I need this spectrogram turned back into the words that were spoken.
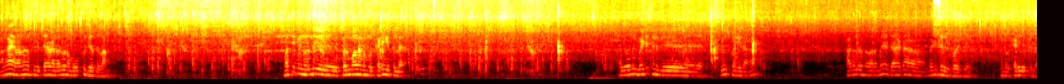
வெங்காயம் வதங்கத்துக்கு தேவையான அளவு நம்ம உப்பு சேர்த்துக்கலாம். மத்தி மீன் வந்து பெரும்பாலும் நம்மளுக்கு கிடைக்கிறதில்ல. அது வந்து மெடிசனுக்கு யூஸ் பண்ணிக்கிறாங்க. கடல்லேருந்து வர மாதிரி டேரெக்டாக மெடிசனுக்கு போயிடுது நம்மளுக்கு கிடைக்கிறதில்ல.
